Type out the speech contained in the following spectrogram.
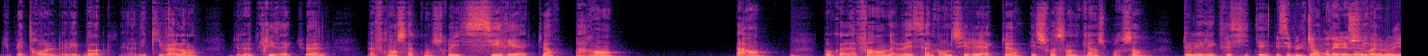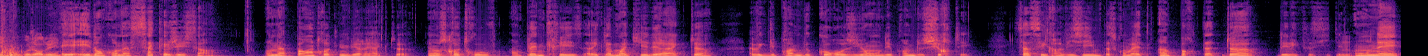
du pétrole de l'époque, c'est-à-dire l'équivalent de notre crise actuelle, la France a construit six réacteurs par an. Par an. Donc à la fin, on avait 56 réacteurs et 75% de l'électricité. Et c'est plus le cas pour des raisons idéologiques donc aujourd'hui? Et, et donc on a saccagé ça. On n'a pas entretenu les réacteurs. Et on se retrouve en pleine crise avec la moitié des réacteurs avec des problèmes de corrosion, des problèmes de sûreté. Ça, c'est gravissime parce qu'on va être importateur d'électricité. On est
